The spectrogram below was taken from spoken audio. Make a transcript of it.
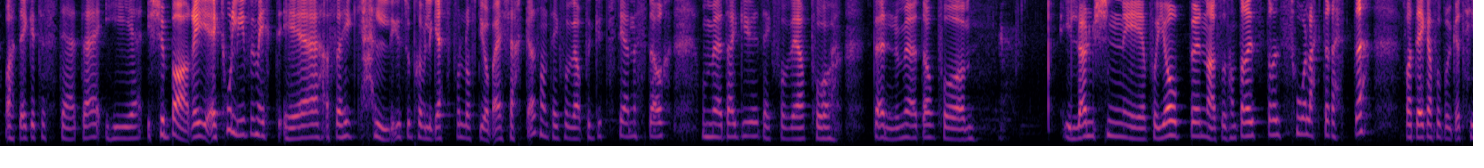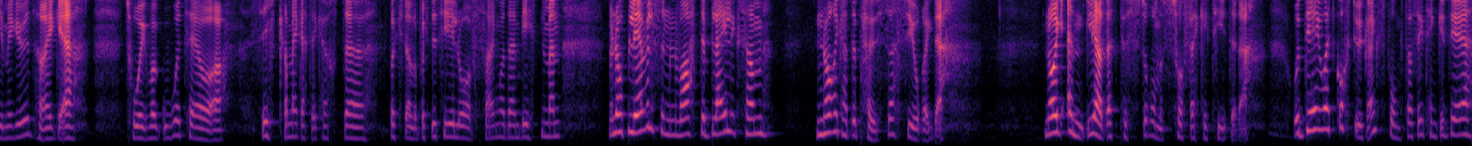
Og at jeg er til stede i Ikke bare i Jeg tror livet mitt er altså Jeg er heldig og privilegert som får lov til å jobbe i kirka. Sånn at jeg får være på gudstjenester og møte Gud. Jeg får være på bønnemøter på, i lunsjen, i, på jobben. Altså, sant? Det, er, er så lagt til rette for at jeg kan få bruke tid med Gud. Og jeg er, tror jeg var god til å sikre meg at jeg hørte, brukte, brukte tid i lovsang og den biten. Men, men opplevelsen min var at det ble liksom når jeg hadde pause, så gjorde jeg det. Når jeg endelig hadde et pusterom, så fikk jeg tid til det. Og det er jo et godt utgangspunkt. Altså, jeg tenker det,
